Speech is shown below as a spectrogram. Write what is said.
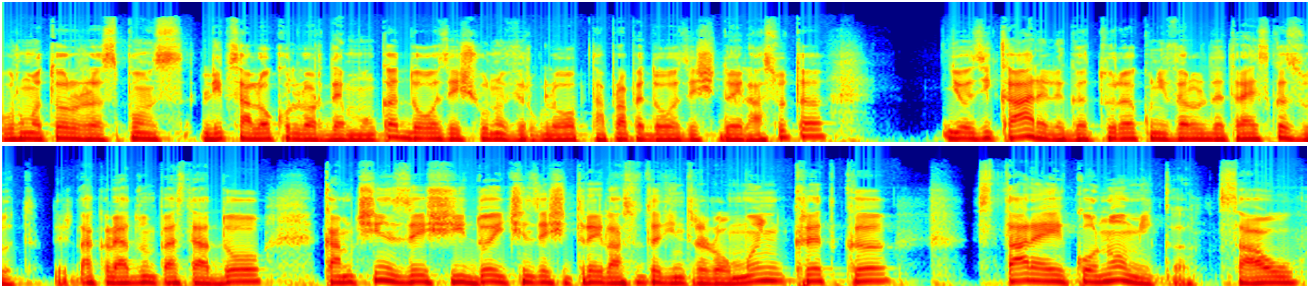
următorul răspuns, lipsa locurilor de muncă, 21,8, aproape 22%, eu zic că are legătură cu nivelul de trai scăzut. Deci dacă le adun pe astea două, cam 52-53% dintre români cred că starea economică sau,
